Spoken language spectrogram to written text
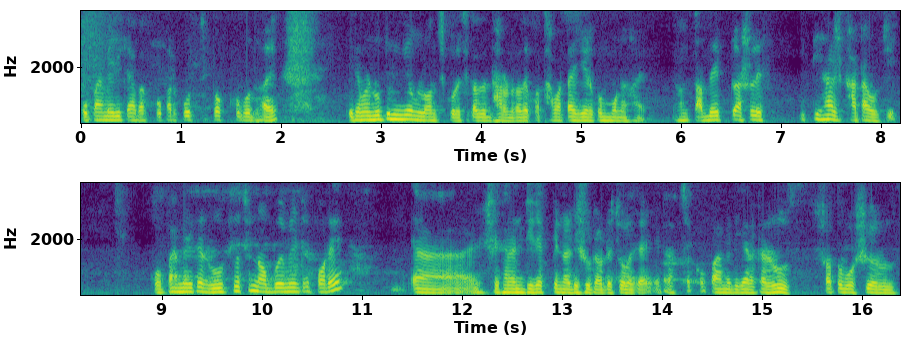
কোপা আমেরিকা বা কোপার কর্তৃপক্ষ বোধ হয় এটা আমার নতুন নিয়ম লঞ্চ করেছে, তাদের ধারণা, তাদের কথাবার্তায় যেরকম মনে হয়। এখন তাদের একটু আসলে ইতিহাস ঘাটা উচিত। কোপা আমেরিকার রুলস হচ্ছে নব্বই মিনিটের পরে সেখানে ডিরেক্ট পেনাল্টি শুট আউটে চলে যায়। এটা হচ্ছে কোপা আমেরিকার একটা রুলস শতবর্ষীয় রুলস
